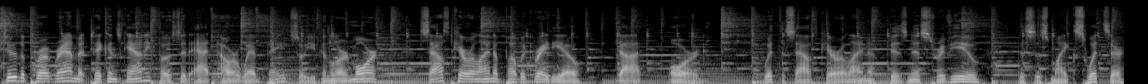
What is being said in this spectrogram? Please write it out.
to the program at Pickens County posted at our webpage so you can learn more. SouthCarolinaPublicRadio.org. With the South Carolina Business Review, this is Mike Switzer.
